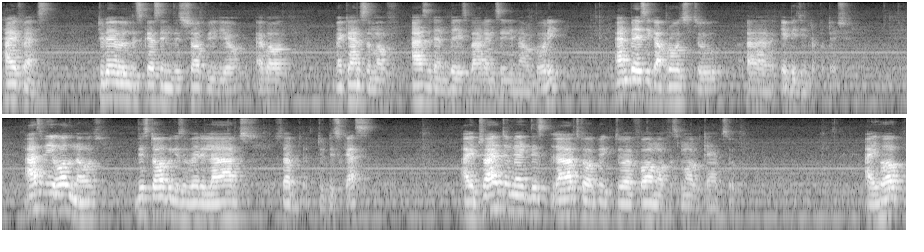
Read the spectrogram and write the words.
Hi friends, today we'll discuss in this short video about mechanism of acid and base balancing in our body and basic approach to uh, ABG interpretation. As we all know, this topic is a very large subject to discuss. I tried to make this large topic to a form of a small capsule. I hope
